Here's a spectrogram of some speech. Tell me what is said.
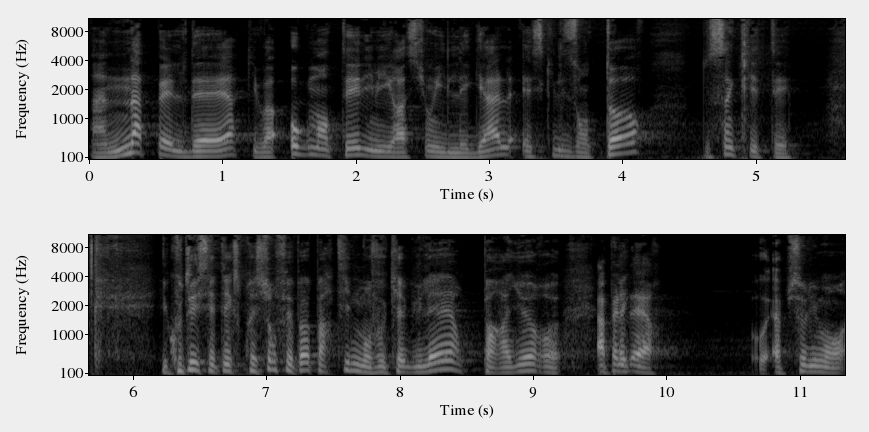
un appel d'air qui va augmenter l'immigration illégale. Est-ce qu'ils ont tort de s'inquiéter? Écoutez, cette expression ne fait pas partie de mon vocabulaire. Par ailleurs. Appel d'air. Absolument.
